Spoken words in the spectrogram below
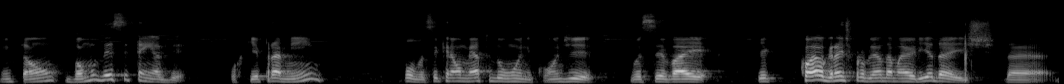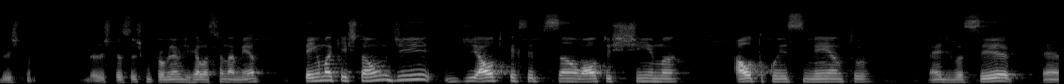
Então, vamos ver se tem a ver. Porque, para mim, pô, você criar um método único, onde você vai... Qual é o grande problema da maioria das, da, dos, das pessoas com problema de relacionamento? Tem uma questão de, de autopercepção, autoestima, autoconhecimento, né, de você é,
